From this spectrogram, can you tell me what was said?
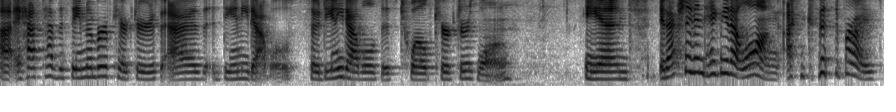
uh, it has to have the same number of characters as Danni Dabbles. So Danni Dabbles is 12 characters long. And it actually didn't take me that long. I'm kind of surprised.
